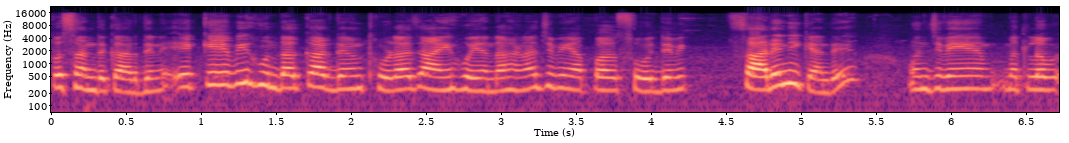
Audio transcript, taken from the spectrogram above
ਪਸੰਦ ਕਰਦੇ ਨੇ। ਇੱਕ ਇਹ ਵੀ ਹੁੰਦਾ ਘਰਦਿਆਂ ਨੂੰ ਥੋੜਾ ਜਿਹਾ ਐ ਹੋ ਜਾਂਦਾ ਹਨਾ? ਜਿਵੇਂ ਆਪਾਂ ਸੋਚਦੇ ਵੀ ਸਾਰੇ ਨਹੀਂ ਕਹਿੰਦੇ। ਹੁਣ ਜਿਵੇਂ ਮਤਲਬ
